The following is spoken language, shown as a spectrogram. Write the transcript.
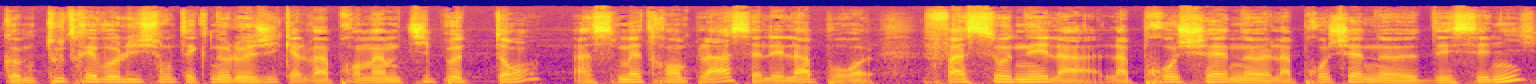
Comme toute révolution technologique, elle va prendre un petit peu de temps à se mettre en place. Elle est là pour façonner la, la prochaine, la prochaine décennie.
